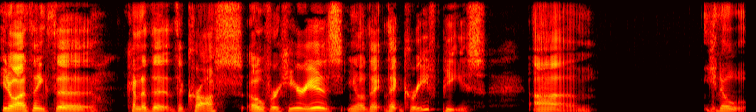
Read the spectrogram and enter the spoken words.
you know, I think the kind of the the crossover here is you know that that grief piece. Um, you know,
